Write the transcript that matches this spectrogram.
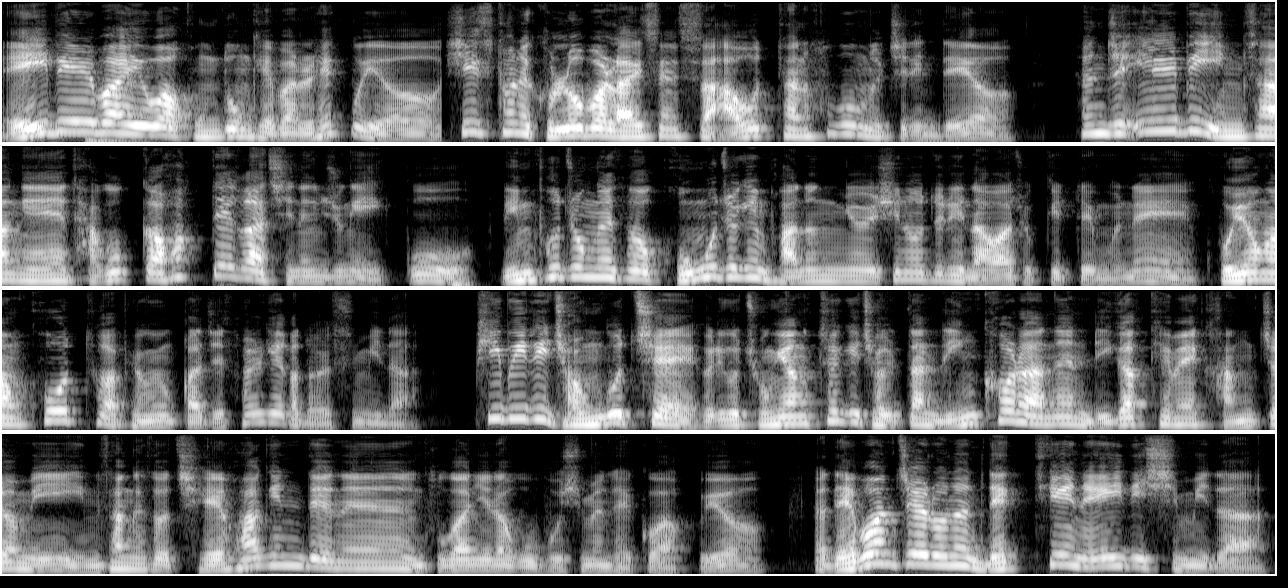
ABL 바이오와 공동 개발을 했고요. 시스톤의 글로벌 라이센스 아웃한 후보 물질인데요. 현재 1비 임상의 다국가 확대가 진행 중에 있고 림포종에서 고무적인 반응률 신호들이 나와줬기 때문에 고형암 코어트와 병용까지 설계가 넓습니다. PBD 전구체 그리고 종양 특이 절단 링커라는 리가캠의 강점이 임상에서 재확인되는 구간이라고 보시면 될 것 같고요. 자, 네 번째로는 넥틴 ADC입니다.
